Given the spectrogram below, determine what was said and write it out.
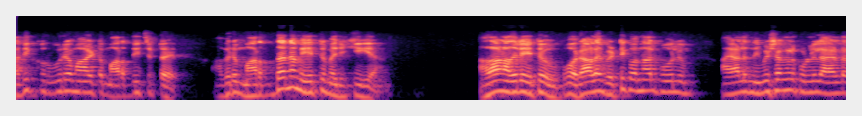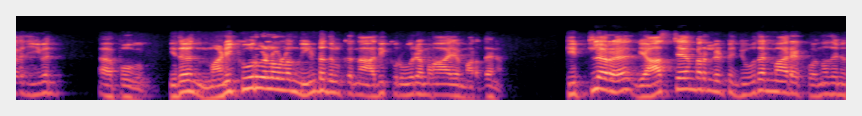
അതിക്രൂരമായിട്ട് മർദ്ദിച്ചിട്ട് അവർ മർദ്ദനമേറ്റ് മരിക്കുകയാണ്. അതാണ് അതിലേറ്റവും ഇപ്പോൾ ഒരാളെ വെട്ടിക്കൊന്നാൽ പോലും അയാൾ നിമിഷങ്ങൾക്കുള്ളിൽ അയാളുടെ ജീവൻ പോകും. ഇത് മണിക്കൂറുകളോളം നീണ്ടു നിൽക്കുന്ന അതിക്രൂരമായ മർദ്ദനം. ഹിറ്റ്ലർ ഗ്യാസ് ചേമ്പറിലിട്ട് ജൂതന്മാരെ കൊന്നതിന്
